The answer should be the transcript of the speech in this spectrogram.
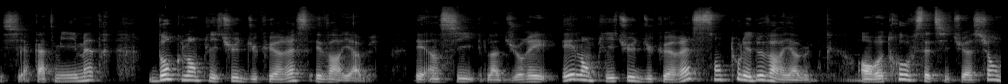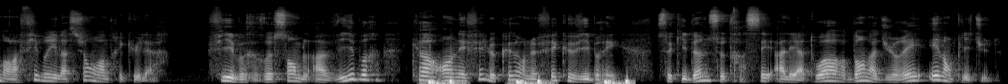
ici à 4 mm, donc l'amplitude du QRS est variable. Et ainsi, la durée et l'amplitude du QRS sont tous les deux variables. On retrouve cette situation dans la fibrillation ventriculaire. Fibre ressemble à vibre, car en effet le cœur ne fait que vibrer, ce qui donne ce tracé aléatoire dans la durée et l'amplitude.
